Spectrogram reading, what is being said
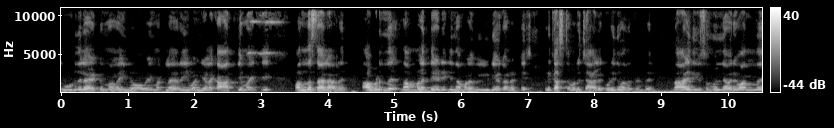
കൂടുതലായിട്ടും നമ്മളെ ഇന്നോവയും മറ്റുള്ള റീ വണ്ടികളൊക്കെ ആദ്യമായിട്ട് വന്ന സ്ഥലമാണ് അവിടുന്ന് നമ്മളെ തേടിയിട്ട് നമ്മളെ വീഡിയോ കണ്ടിട്ട് ഒരു കസ്റ്റമർ ചാലക്കുടിയിൽ നിന്ന് വന്നിട്ടുണ്ട്. നാല് ദിവസം മുന്നേ അവർ വന്ന്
